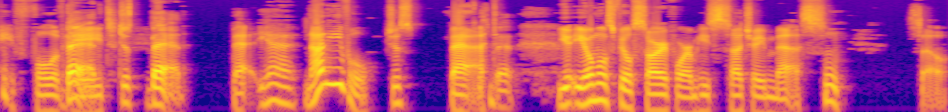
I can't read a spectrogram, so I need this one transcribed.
full of Bad. hate. Just bad. Bad, yeah, not evil, just bad. Bad. You, you almost feel sorry for him. He's such a mess. Hmm. So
